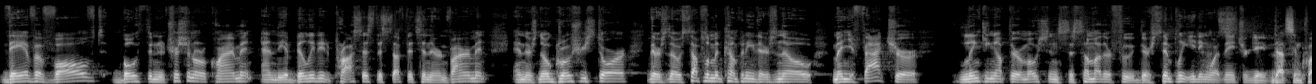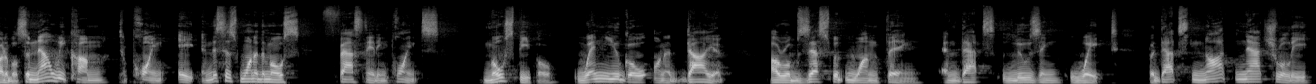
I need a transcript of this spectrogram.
They have evolved both the nutritional requirement and the ability to process the stuff that's in their environment. And there's no grocery store. There's no supplement company. There's no manufacturer linking up their emotions to some other food. They're simply eating what nature gave them. That's incredible. So now we come to point eight. And this is one of the most fascinating points. Most people, when you go on a diet, are obsessed with one thing, and that's losing weight. But that's not naturally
